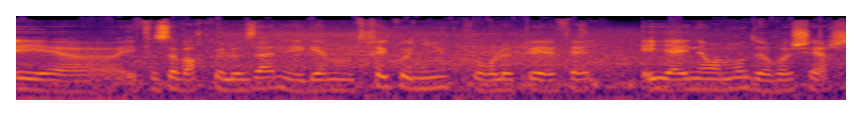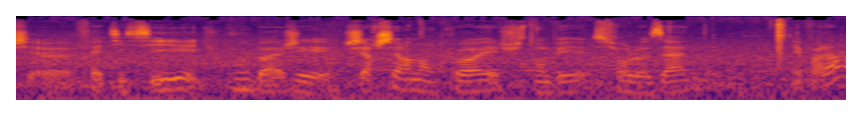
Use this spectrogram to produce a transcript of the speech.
et euh, il faut savoir que Lausanne est également très connue pour le PFL et il y a énormément de recherches euh, faites ici et du coup bah, j'ai cherché un emploi et je suis tombée sur Lausanne et voilà.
